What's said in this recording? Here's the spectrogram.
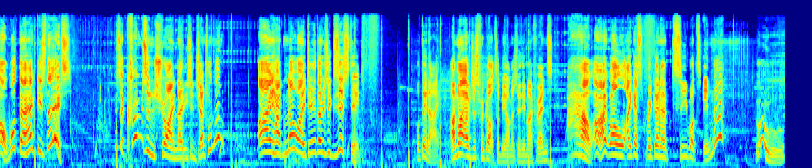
Oh, what the heck is this? It's a crimson shrine, ladies and gentlemen. I had no idea those existed. Or did I? I might have just forgot, to be honest with you, my friends. Wow. All right, well, I guess we're going to see what's in there? Ooh,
